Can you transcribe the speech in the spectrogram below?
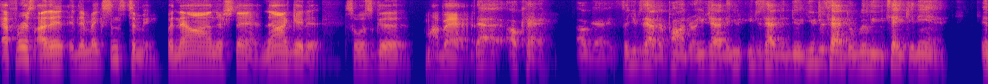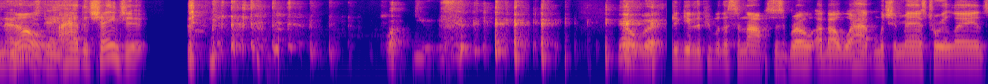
at first, I didn't. It didn't make sense to me, but now I understand. Now I get it. So it's good. My bad. That okay. Okay. So you just had to ponder. You just had to. You, you just had to do. You just had to really take it in and understand. No, I had to change it. Fuck you no, but to give the people the synopsis, bro, about what happened with your man's Tory Lanez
